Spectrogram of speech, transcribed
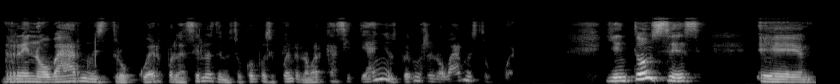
renovar nuestro cuerpo, las células de nuestro cuerpo se pueden renovar cada siete años, podemos renovar nuestro cuerpo. Y entonces, eh,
